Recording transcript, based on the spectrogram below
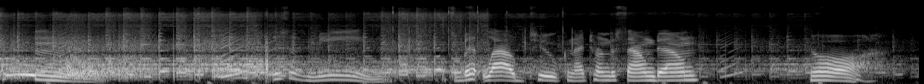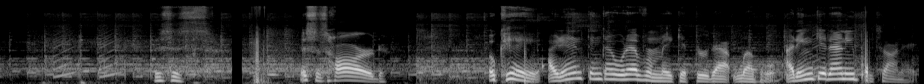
Hmm. This is mean. It's a bit loud too. Can I turn the sound down? Oh. This is this is hard. Okay, I didn't think I would ever make it through that level. I didn't get any points on it.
